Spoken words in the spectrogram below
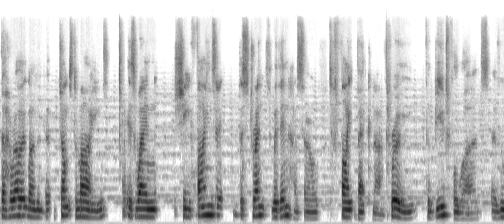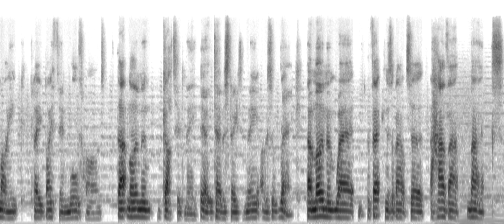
the heroic moment that jumps to mind is when she finds it the strength within herself to fight Vecna through the beautiful words of Mike, played by Finn Wolfhard, that moment gutted me. Yeah, it devastated me. I was a wreck. That moment where Vecna is about to have at Max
